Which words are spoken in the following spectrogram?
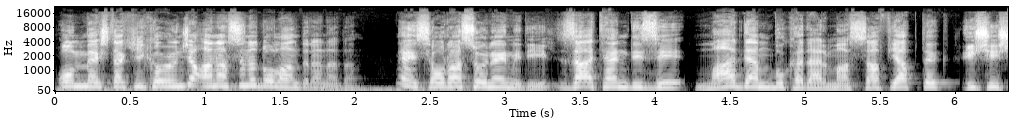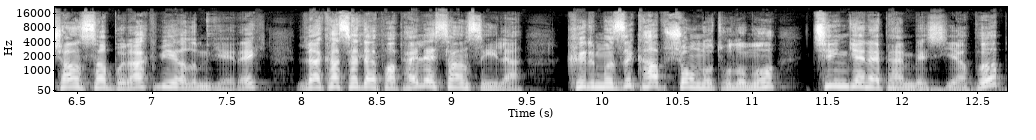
15 dakika önce anasını dolandıran adam. Neyse orası önemli değil. Zaten dizi madem bu kadar masraf yaptık işi şansa bırakmayalım diyerek La Casa de Papel esansıyla kırmızı kapşonlu tulumu çingene pembesi yapıp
